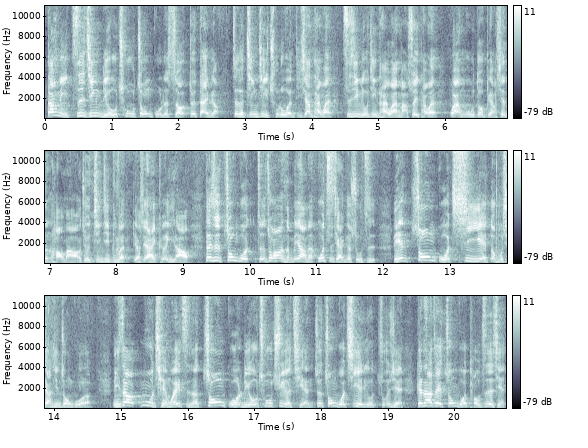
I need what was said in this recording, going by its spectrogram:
当你资金流出中国的时候，就代表这个经济出了问题。像台湾资金流进台湾嘛，所以台湾万物都表现得很好嘛，哦，就是经济部分表现还可以了哦。但是中国这个状况怎么样呢？我只讲一个数字，连中国企业都不相信中国了。你知道目前为止呢，中国流出去的钱，就是中国企业流出钱，跟他在中国投资的钱，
